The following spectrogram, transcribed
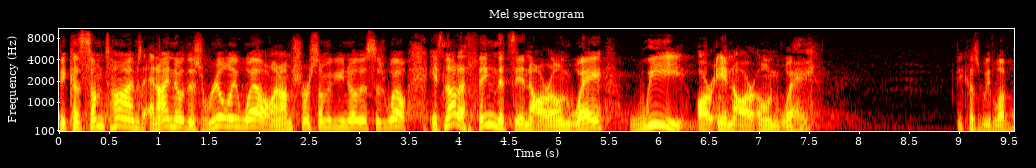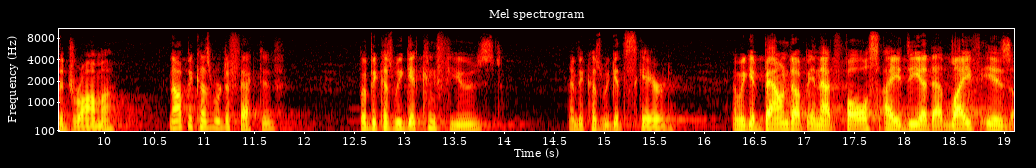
because sometimes, and I know this really well, and I'm sure some of you know this as well, it's not a thing that's in our own way. We are in our own way because we love the drama, not because we're defective, but because we get confused and because we get scared. And we get bound up in that false idea that life is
